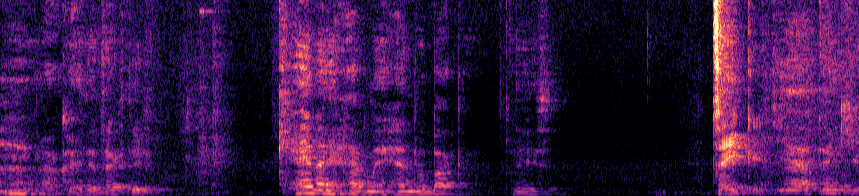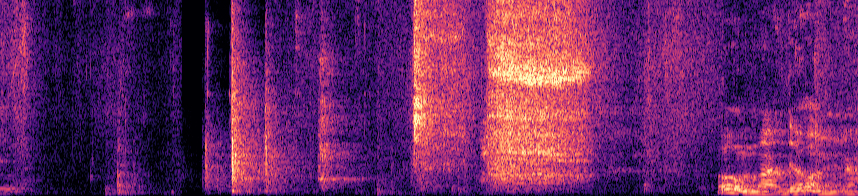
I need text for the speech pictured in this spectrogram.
Okay, detective. Can I have my handle back, please? Take it. Yeah, thank you. Oh, Madonna.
